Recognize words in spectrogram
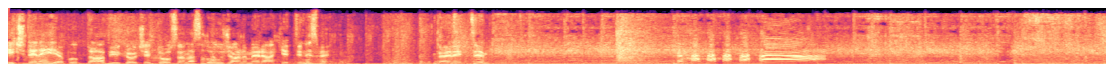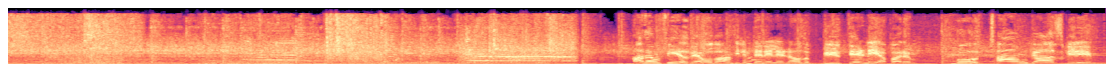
Hiç deney yapıp daha büyük ölçekte olsa nasıl olacağını merak ettiniz mi? Ben ettim. Adım Phil ve olağan bilim deneylerini alıp büyüklerini yaparım. Bu tam gaz bilim.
